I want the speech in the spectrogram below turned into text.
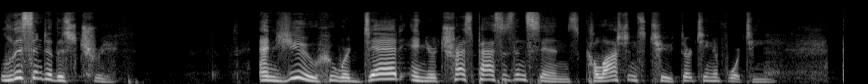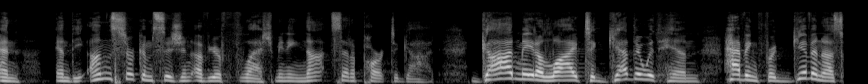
Listen to this truth. And you who were dead in your trespasses and sins, Colossians 2 13 and 14, and, and the uncircumcision of your flesh, meaning not set apart to God, God made alive together with him, having forgiven us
